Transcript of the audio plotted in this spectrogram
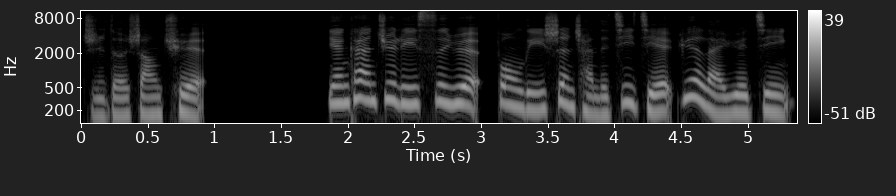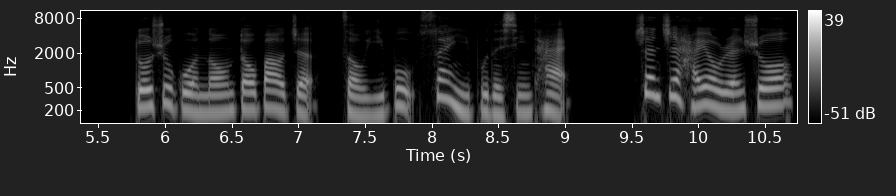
值得商榷。眼看距离四月凤梨盛产的季节越来越近，多数果农都抱着走一步算一步的心态，甚至还有人说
